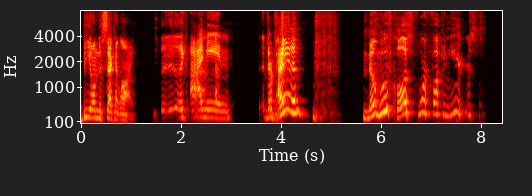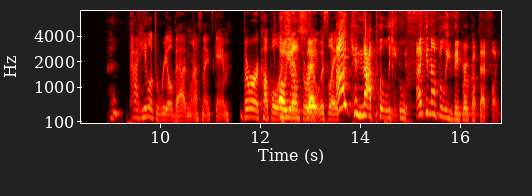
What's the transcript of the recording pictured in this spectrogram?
be on the second line. Uh, Like I mean, they're paying him. No move clause for fucking years. God, he looked real bad in last night's game. There were a couple Oh, you don't say. it was like, I cannot believe. I cannot believe they broke up that fight.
